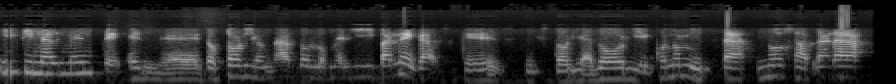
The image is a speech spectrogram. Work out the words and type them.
y finalmente el eh, doctor Leonardo Lomelí Vanegas, que es historiador y economista, nos hablará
